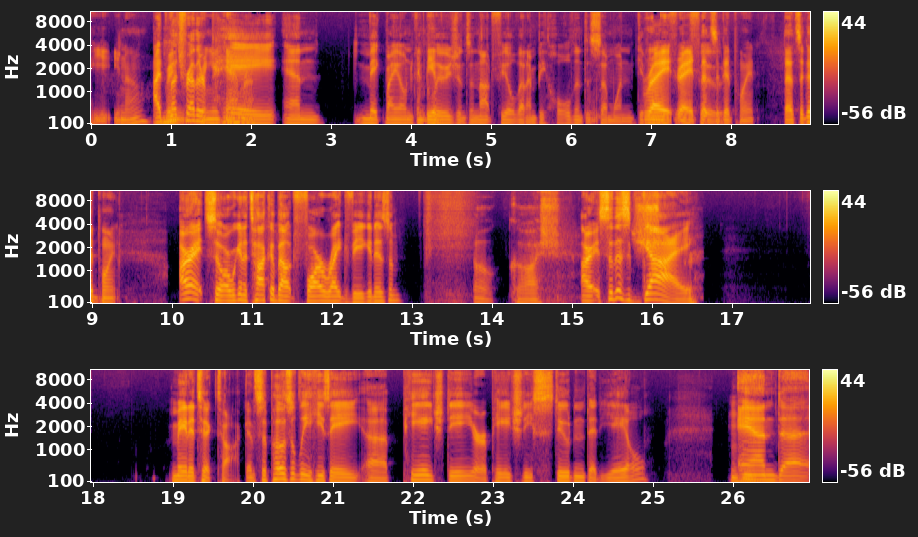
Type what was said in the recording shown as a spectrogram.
you, you know. I'd bring, much rather pay and make my own conclusions and, a... and, not feel that I'm beholden to someone giving right, me right. Food. That's a good point. That's a good point. All right, so are we going to talk about far right veganism? Oh gosh. All right, so this guy made a TikTok, and supposedly he's a uh, PhD or a PhD student at Yale. Mm-hmm. And uh,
